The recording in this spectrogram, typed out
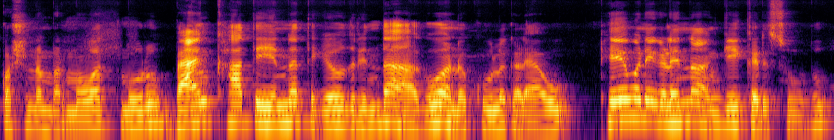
ಕ್ವಶನ್ ನಂಬರ್ ಮೂವತ್ತ್ಮೂರು ಬ್ಯಾಂಕ್ ಖಾತೆಯನ್ನು ತೆಗೆಯುವುದರಿಂದ ಆಗುವ ಅನುಕೂಲಗಳ್ಯಾವು ಠೇವಣಿಗಳನ್ನು ಅಂಗೀಕರಿಸುವುದು,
